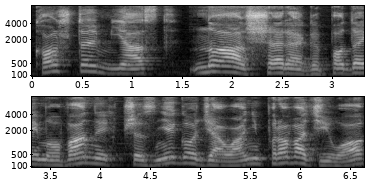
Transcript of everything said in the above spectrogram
kosztem miast no a szereg podejmowanych przez niego działań prowadziło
